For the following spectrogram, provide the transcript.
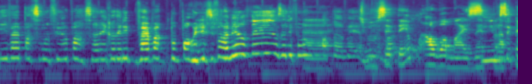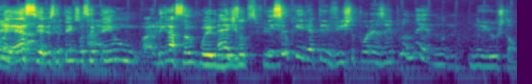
E vai passando o filme, vai passando, aí quando ele vai pra, pro Power Rangers, você fala, meu Deus, ele foi um É, pau também. tipo, você tem algo a mais, né? Sim, você conhece ele, você tem, você tem um- uma ligação com ele É, dos tipo, outros e filmes. se eu queria ter visto, por exemplo, no, no Houston?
